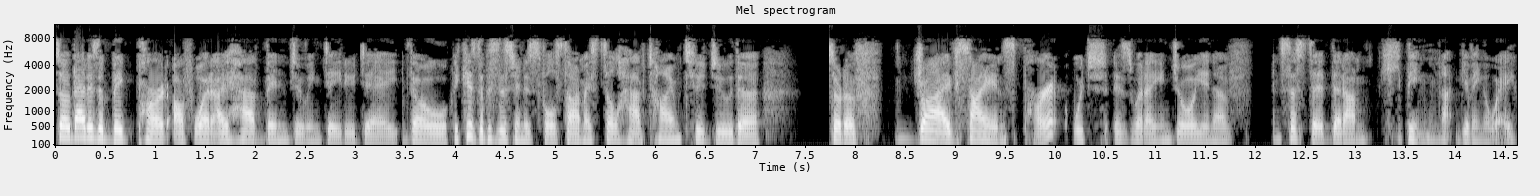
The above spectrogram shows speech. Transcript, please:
So that is a big part of what I have been doing day to day. Though because the position is full time, I still have time to do the sort of drive science part, which is what I enjoy and I've insisted that I'm keeping, not giving away.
